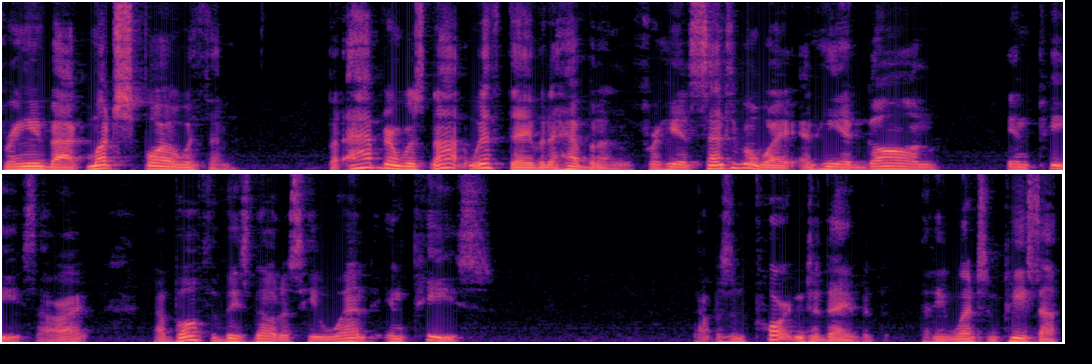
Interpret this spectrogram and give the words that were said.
bringing back much spoil with them. But Abner was not with David at Hebron, for he had sent him away and he had gone in peace. All right. Now, both of these notice he went in peace. That was important to David that he went in peace. Now,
